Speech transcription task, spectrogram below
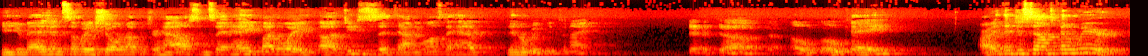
Can you imagine somebody showing up at your house and saying, "Hey, by the way, uh, Jesus is in town. He wants to have dinner with you tonight." Uh, oh, okay. All right, that just sounds kind of weird.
